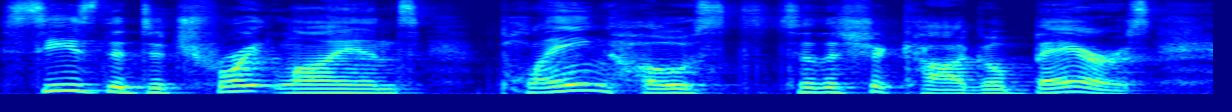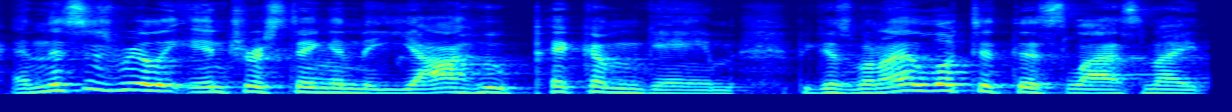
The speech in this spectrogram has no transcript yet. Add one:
sees the Detroit Lions playing host to the Chicago Bears. And this is really interesting in the Yahoo Pick'em game because when I looked at this last night,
